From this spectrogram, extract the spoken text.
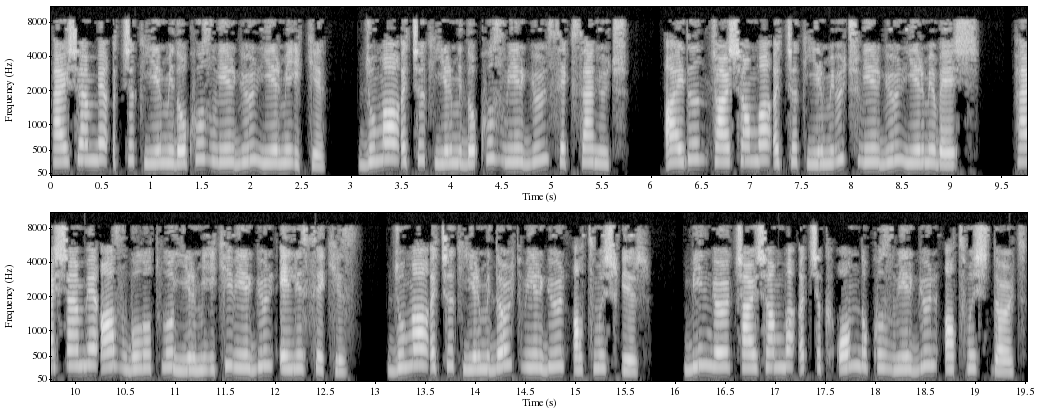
Perşembe açık 29,22. Cuma açık 29,83. Aydın çarşamba açık 23,25. Perşembe az bulutlu 22,58. Cuma açık 24,61. Bingöl çarşamba açık 19,64.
